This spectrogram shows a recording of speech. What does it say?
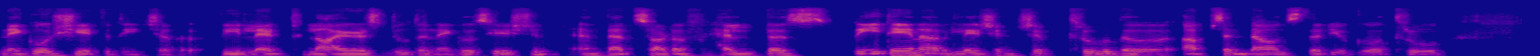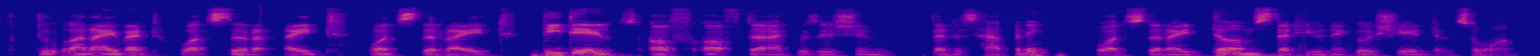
negotiate with each other. We let lawyers do the negotiation and that sort of helped us retain our relationship through the ups and downs that you go through to arrive at what's the right what's the right details of, of the acquisition that is happening what's the right terms that you negotiate and so on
